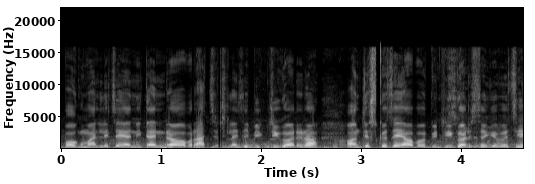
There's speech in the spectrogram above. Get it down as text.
भगवान्ले चाहिँ अनि त्यहाँनिर अब राक्षसलाई चाहिँ भिक्ट्री गरेर अनि त्यसको चाहिँ अब भिक्ट्री गरिसकेपछि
